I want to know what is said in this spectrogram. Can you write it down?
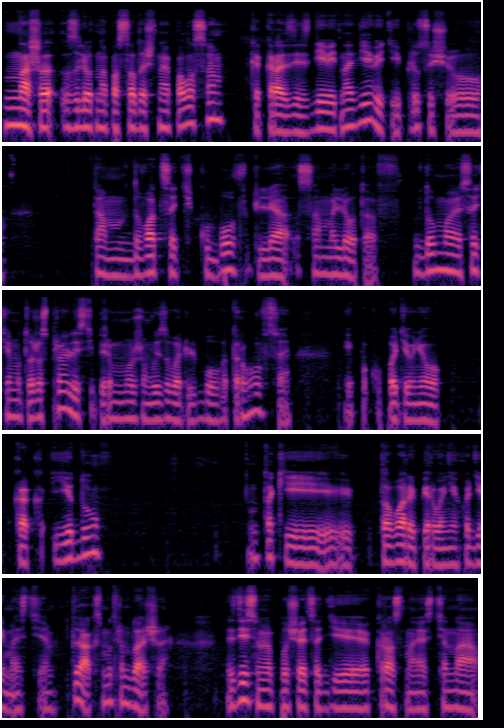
наша взлетно-посадочная полоса. Как раз здесь 9 на 9. И плюс еще там 20 кубов для самолетов. Думаю, с этим мы тоже справились. Теперь мы можем вызывать любого торговца и покупать у него как еду, ну, такие товары первой необходимости. Так, смотрим дальше. Здесь у нас получается, где красная стена,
